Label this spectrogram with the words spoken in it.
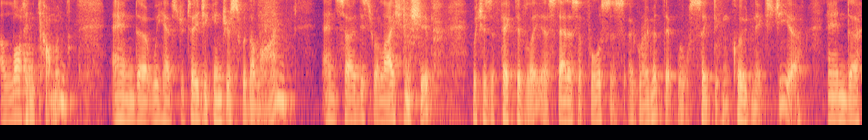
a lot in common, and uh, we have strategic interests with a line. And so, this relationship, which is effectively a status of forces agreement that we'll seek to conclude next year, and uh,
